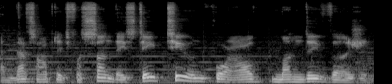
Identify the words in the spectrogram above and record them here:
And that's our update for Sunday. Stay tuned for our Monday version.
